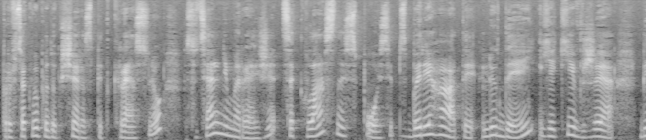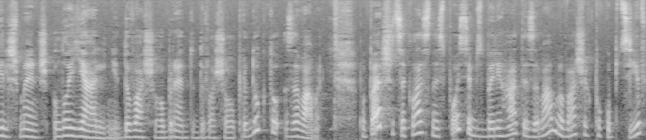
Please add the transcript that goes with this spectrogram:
про всяк випадок ще раз підкреслю: соціальні мережі це класний спосіб зберігати людей, які вже більш-менш лояльні до вашого бренду, до вашого продукту за вами. По-перше, це класний спосіб зберігати за вами ваших покупців.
